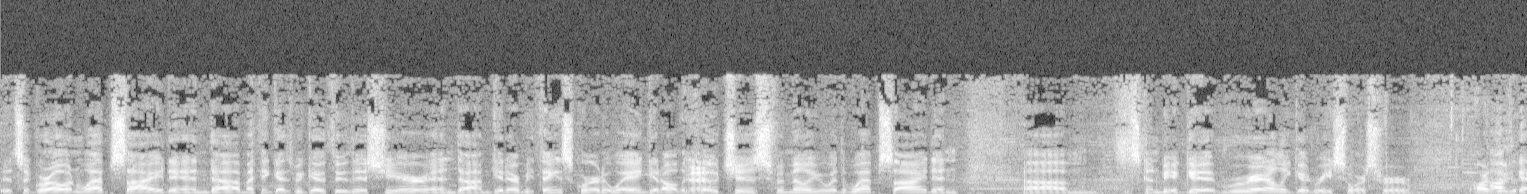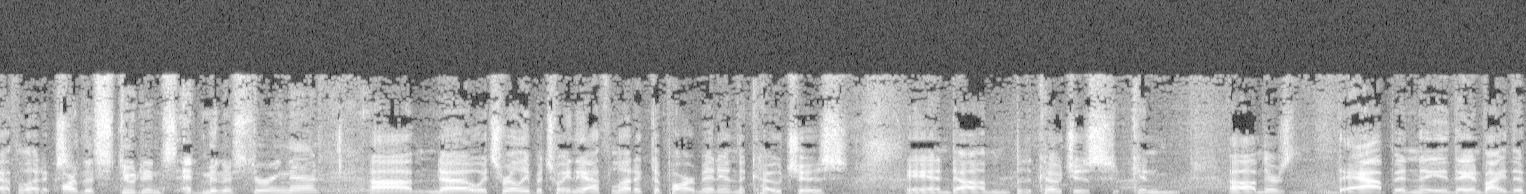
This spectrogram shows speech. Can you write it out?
it's a growing website, and um, I think as we go through this year and um, get everything squared away and get all the Yeah. coaches familiar with the website, and um, it's going to be a good, really good resource for Are Popka the- Athletics. Are the students administering that? Um, no, it's really between the athletic department and the coaches, and um, the coaches can. Um, there's the app, and they, they invite the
